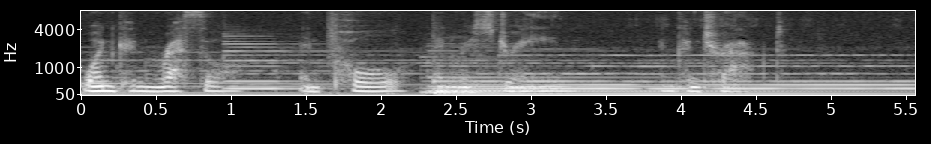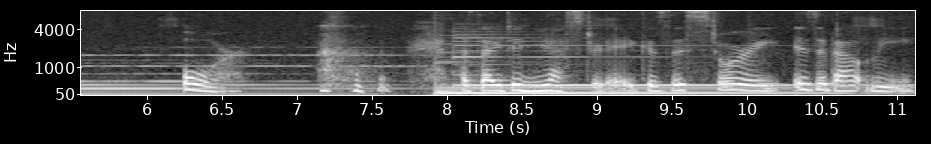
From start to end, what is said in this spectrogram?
one can wrestle and pull and restrain and contract. Or, as I did yesterday, because this story is about me,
